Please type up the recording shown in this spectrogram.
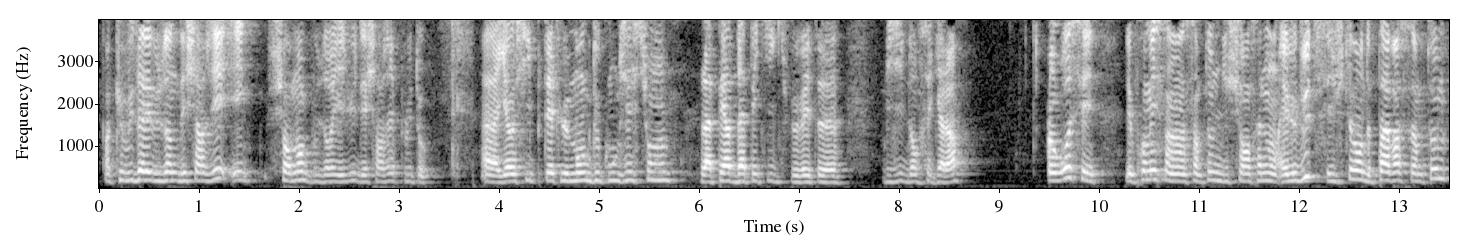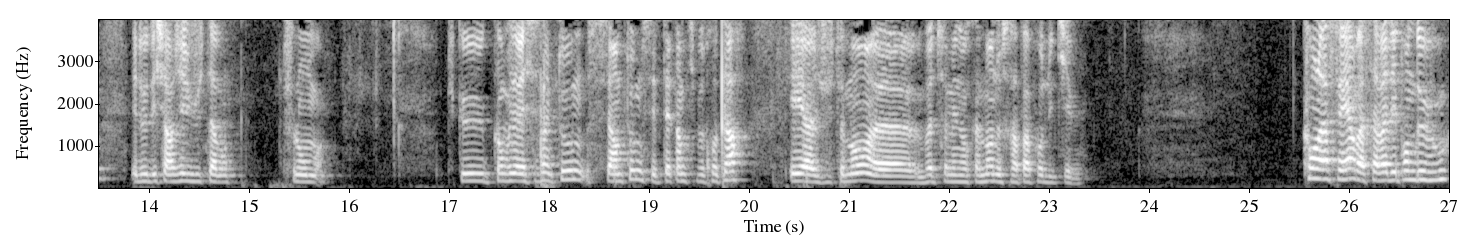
enfin, que vous avez besoin de décharger et sûrement que vous auriez dû décharger plus tôt. Euh, il y a aussi peut-être le manque de congestion, la perte d'appétit qui peuvent être euh, visibles dans ces cas-là. En gros, c'est les premiers symptômes du surentraînement. Et le but, c'est justement de ne pas avoir ces symptômes et de décharger juste avant, selon moi. Puisque quand vous avez ces symptômes, symptômes c'est peut-être un petit peu trop tard. Et euh, justement, votre semaine d'entraînement ne sera pas productive. Quand la faire bah, Ça va dépendre de vous.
